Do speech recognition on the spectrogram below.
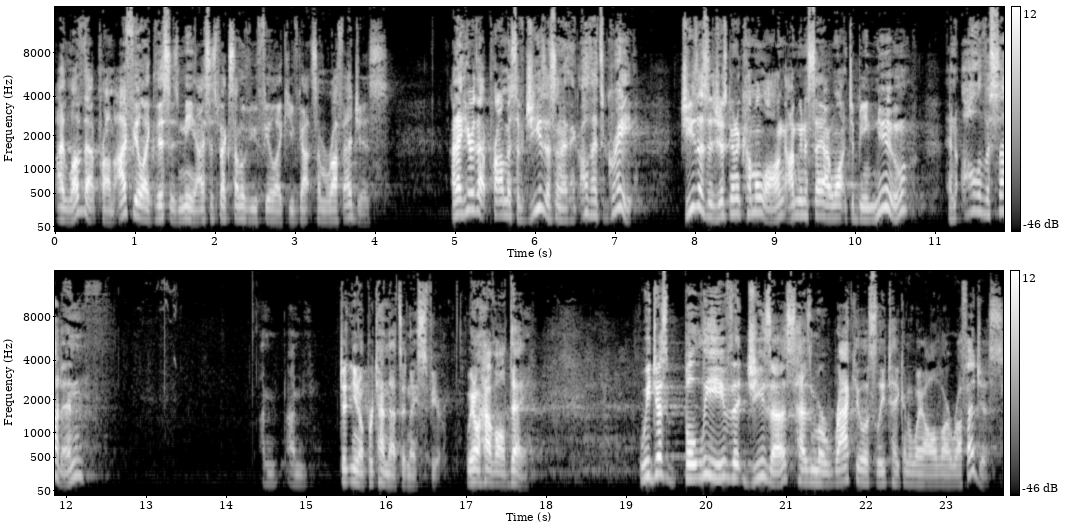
I love that promise. I feel like this is me. I suspect some of you feel like you've got some rough edges. And I hear that promise of Jesus and I think, oh, that's great. Jesus is just going to come along. I'm going to say I want to be new. And all of a sudden, I'm, I'm just, you know, pretend that's a nice sphere. We don't have all day. We just believe that Jesus has miraculously taken away all of our rough edges.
